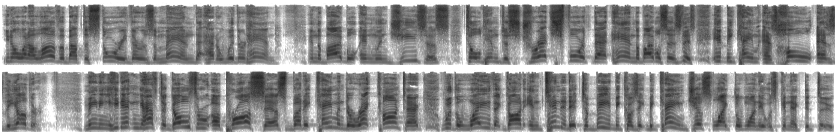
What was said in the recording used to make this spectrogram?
You know what I love about the story? There was a man that had a withered hand in the Bible, and when Jesus told him to stretch forth that hand, the Bible says this it became as whole as the other meaning he didn't have to go through a process, but it came in direct contact with the way that God intended it to be because it became just like the one it was connected to.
